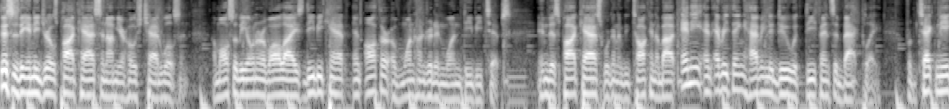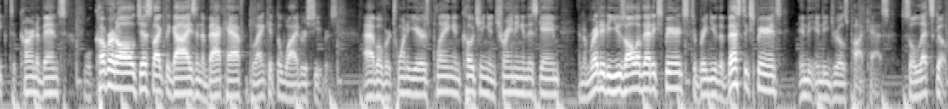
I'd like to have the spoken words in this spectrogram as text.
This is the Indie Drills Podcast, and I'm your host, Chad Wilson. I'm also the owner of All Eyes DB Camp and author of 101 DB Tips. In this podcast, we're going to be talking about any and everything having to do with defensive back play. From technique to current events, we'll cover it all just like the guys in the back half blanket the wide receivers. I have over 20 years playing and coaching and training in this game, and I'm ready to use all of that experience to bring you the best experience in the Indie Drills podcast. So let's go.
